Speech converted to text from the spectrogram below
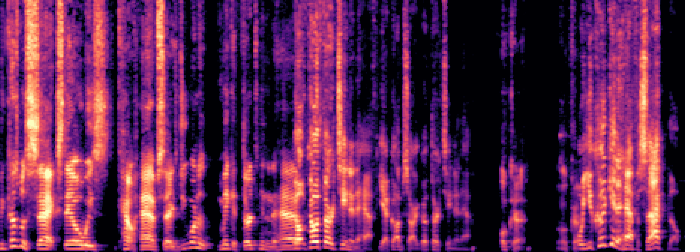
because with sacks, they always count half sacks. Do you want to make it 13 and a half? go go 13 and a half. Yeah, go, I'm sorry, go 13 and a half. Okay. Okay. Well, you could get a half a sack though.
